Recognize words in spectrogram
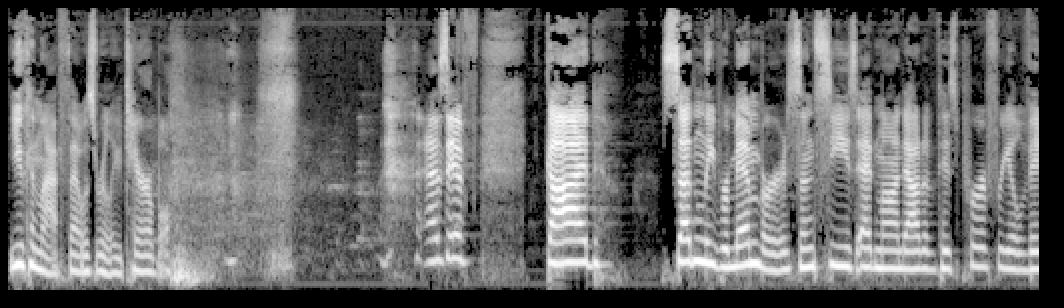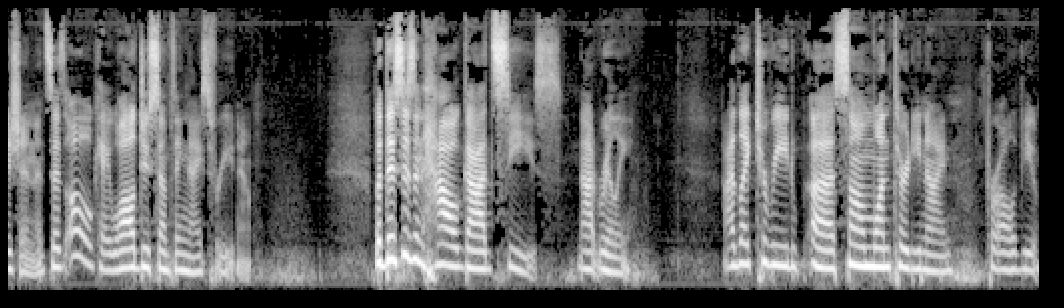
You can laugh. That was really terrible. As if God suddenly remembers and sees Edmond out of his peripheral vision and says, Oh, okay, well, I'll do something nice for you now. But this isn't how God sees, not really. I'd like to read uh, Psalm 139 for all of you.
